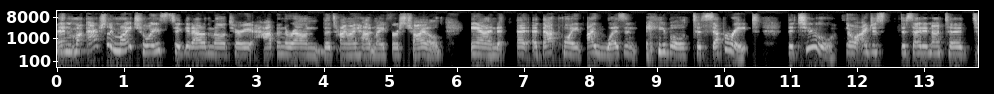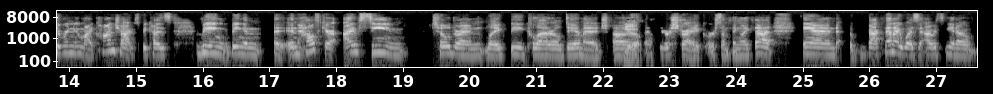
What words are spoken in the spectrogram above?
And my, actually, my choice to get out of the military happened around the time I had my first child. And at, at that point, I wasn't able to separate the two. So I just decided not to to renew my contract because being being in in healthcare, I've seen children like be collateral damage of yeah. a airstrike or something like that. And back then i wasn't i was you know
